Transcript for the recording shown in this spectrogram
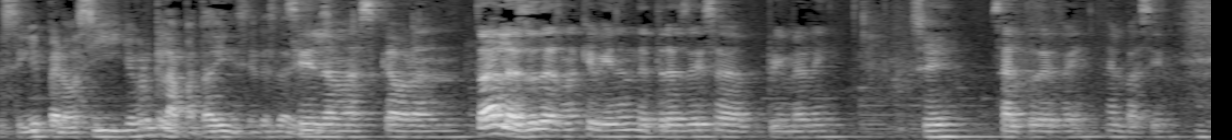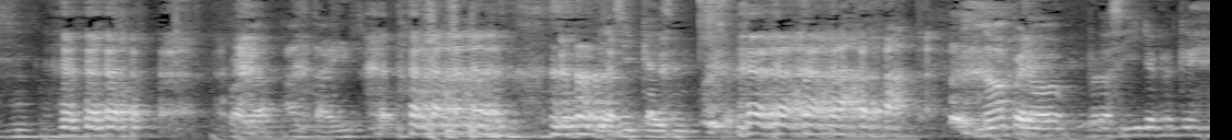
pues seguir. Pero sí, yo creo que la patada inicial es la Sí, difícil. la más cabrón. Todas las dudas, ¿no? Que vienen detrás de esa primer Sí. salto de fe al vacío. Para Altair. Y así caes en... No, pero, pero sí, yo creo que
